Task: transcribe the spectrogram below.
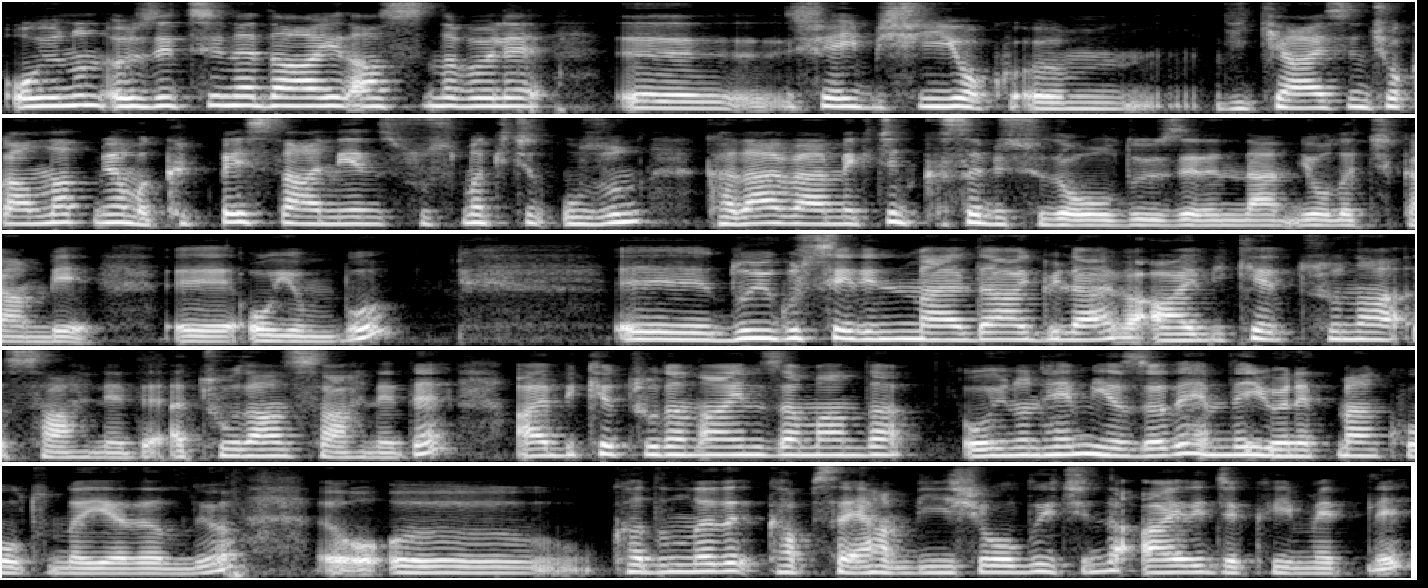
Oyunun özetine dair aslında böyle e, şey bir şey yok. E, hikayesini çok anlatmıyor ama 45 saniyenin susmak için uzun, karar vermek için kısa bir süre olduğu üzerinden yola çıkan bir e, oyun bu e, Duygu Serin, Melda Güler ve Aybike Tuna sahnede, e, Turan sahnede. Aybike Turan aynı zamanda oyunun hem yazarı hem de yönetmen koltuğunda yer alıyor. E, e, kadınları kapsayan bir iş olduğu için de ayrıca kıymetli.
